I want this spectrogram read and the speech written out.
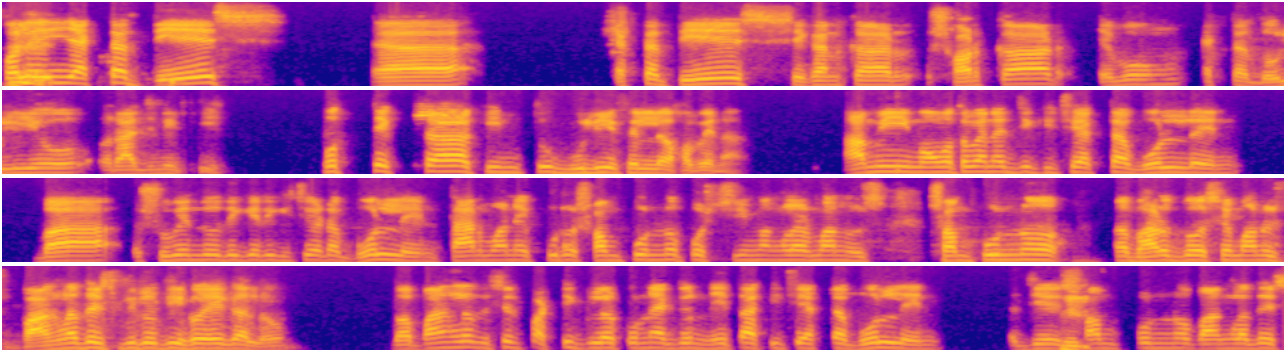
ফলে এই একটা দেশ একটা দেশ, সেখানকার সরকার এবং একটা দলীয় রাজনীতি, প্রত্যেকটা কিন্তু গুলিয়ে ফেললে হবে না। আমি মমতা ব্যানার্জি কিছু একটা বললেন বা শুভেন্দু অধিকারী কিছু একটা বললেন তার মানে পুরো সম্পূর্ণ পশ্চিমবাংলার মানুষ সম্পূর্ণ ভারতবর্ষের মানুষ বাংলাদেশ বিরোধী হয়ে গেল বা বাংলাদেশের পার্টিকুলার কোনো একজন নেতা কিছু একটা বললেন যে সম্পূর্ণ বাংলাদেশ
